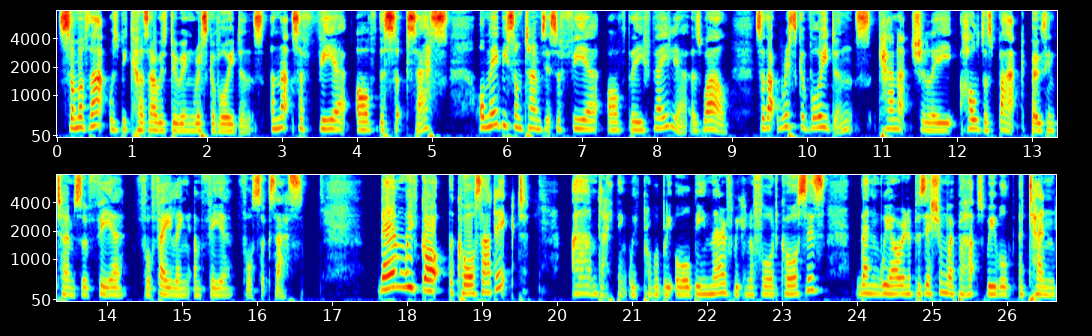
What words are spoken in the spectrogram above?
Some of that was because I was doing risk avoidance and that's a fear of the success. Or maybe sometimes it's a fear of the failure as well. So that risk avoidance can actually hold us back both in terms of fear for failing and fear for success. Then we've got the course addict. And I think we've probably all been there if we can afford courses. Then we are in a position where perhaps we will attend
